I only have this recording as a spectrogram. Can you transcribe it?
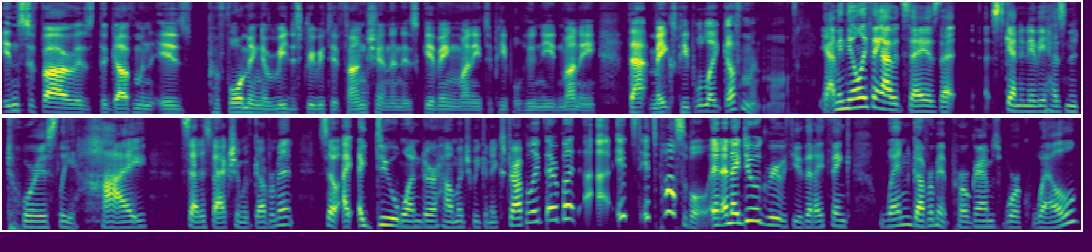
insofar as the government is performing a redistributive function and is giving money to people who need money, that makes people like government more. Yeah, I mean, the only thing I would say is that Scandinavia has notoriously high satisfaction with government. So I, I do wonder how much we can extrapolate there, but uh, it's it's possible. And and I do agree with you that I think when government programs work well,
